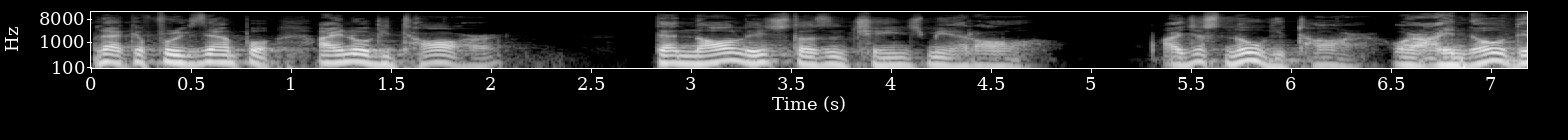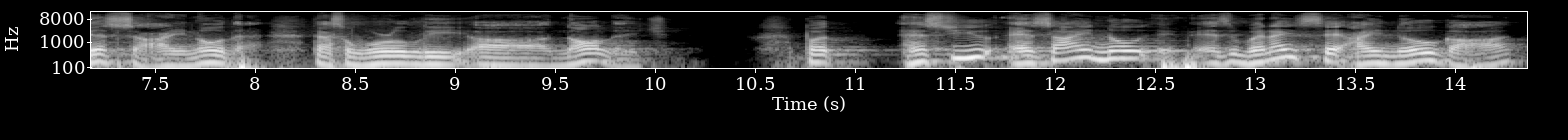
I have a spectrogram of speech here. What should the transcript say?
like for example, I know guitar. That knowledge doesn't change me at all. I just know guitar, or I know this, or I know that. That's a worldly uh, knowledge. But as you, as I know, as when I say I know God,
